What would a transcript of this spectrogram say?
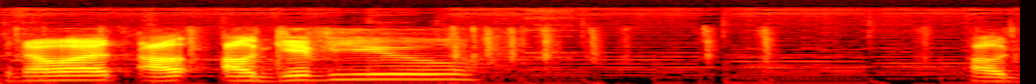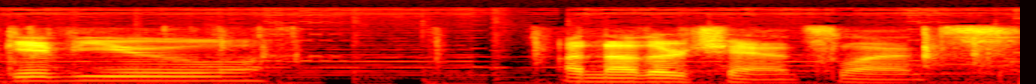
You know what? I'll, I'll give you... I'll give you another chance, Lance.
